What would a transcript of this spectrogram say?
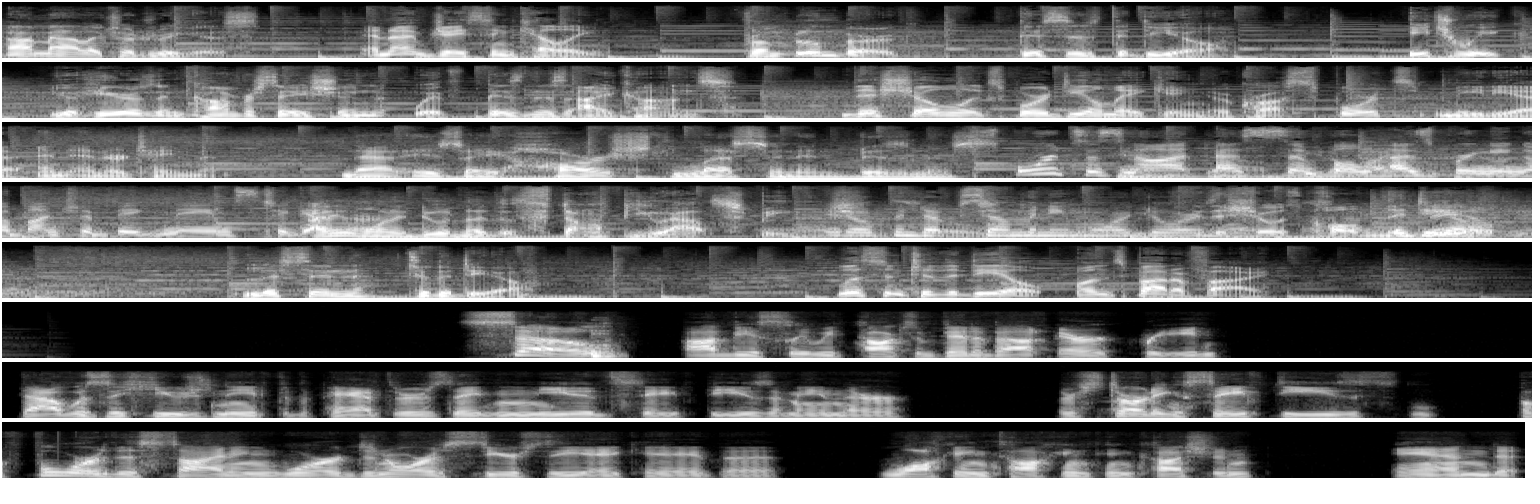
I'm Alex Rodriguez. And I'm Jason Kelly. From Bloomberg, this is The Deal. Each week, you'll hear us in conversation with business icons. This show will explore deal making across sports, media, and entertainment And that is a harsh lesson in business. Sports is not And, as um, you simple know, I- as bringing a bunch of big names together. I didn't want to do another stomp you out speech. It opened up so many more doors. The show is called The Deal. Listen to the deal. Listen to the deal on Spotify. So, obviously, we talked a bit about Eric Reid. That was a huge need for the Panthers. They needed safeties. I mean, their their starting safeties before this signing were Da'Norris Searcy, aka the walking, talking concussion, and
